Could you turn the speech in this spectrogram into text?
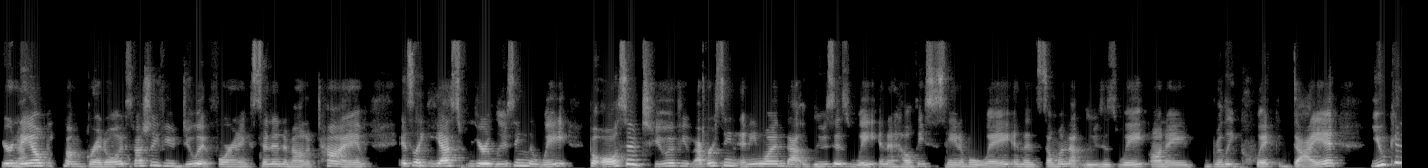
your yeah. nail become brittle especially if you do it for an extended amount of time it's like yes you're losing the weight but also too if you've ever seen anyone that loses weight in a healthy sustainable way and then someone that loses weight on a really quick diet you can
